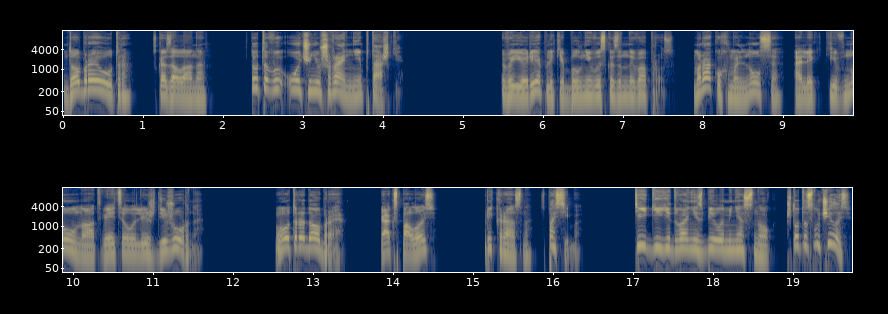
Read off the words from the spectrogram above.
«Доброе утро», — сказала она. «Что-то вы очень уж ранние пташки». В ее реплике был невысказанный вопрос. Мрак ухмыльнулся, Олег кивнул, но ответил лишь дежурно. «Утро доброе. Как спалось?» «Прекрасно, спасибо. Тиги едва не сбила меня с ног. Что-то случилось?»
